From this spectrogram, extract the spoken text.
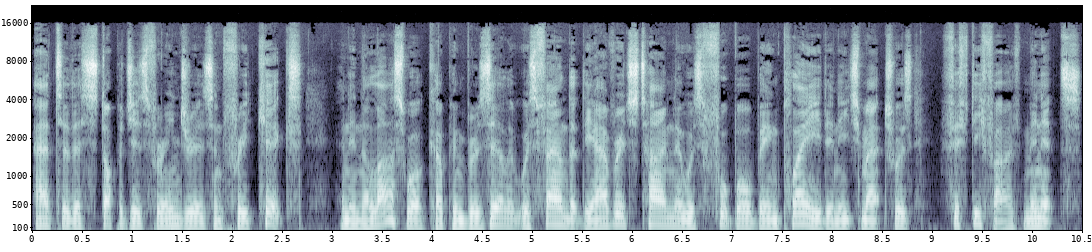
Add to this stoppages for injuries and free kicks, and in the last World Cup in Brazil, it was found that the average time there was football being played in each match was 55 minutes.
